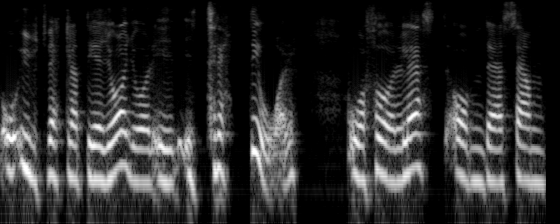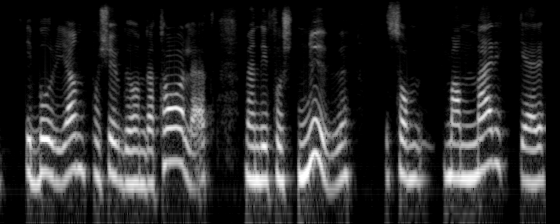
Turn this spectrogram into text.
och utvecklat det jag gör i, i 30 år och föreläst om det sen i början på 2000-talet. Men det är först nu som man märker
